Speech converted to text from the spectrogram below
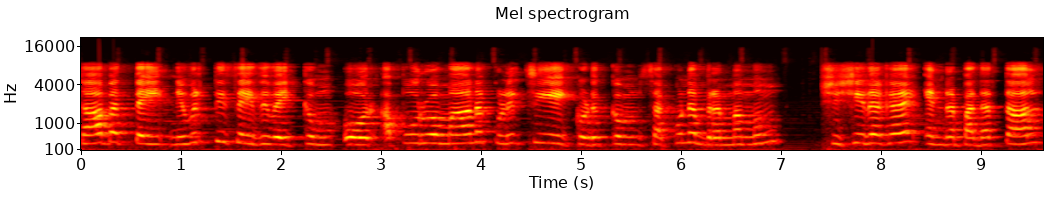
தாபத்தை நிவர்த்தி செய்து வைக்கும் ஓர் அபூர்வமான குளிர்ச்சியை கொடுக்கும் சகுன பிரம்மமும் சிஷிரக என்ற பதத்தால்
